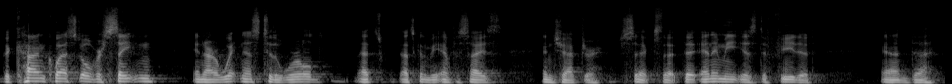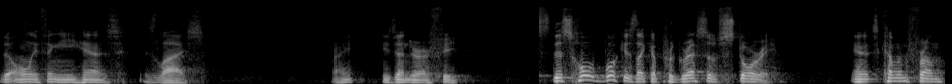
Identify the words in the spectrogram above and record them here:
the conquest over Satan and our witness to the world. That's, that's going to be emphasized in chapter 6, that the enemy is defeated, and uh, the only thing he has is lies. Right? He's under our feet. This whole book is like a progressive story, and it's coming from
